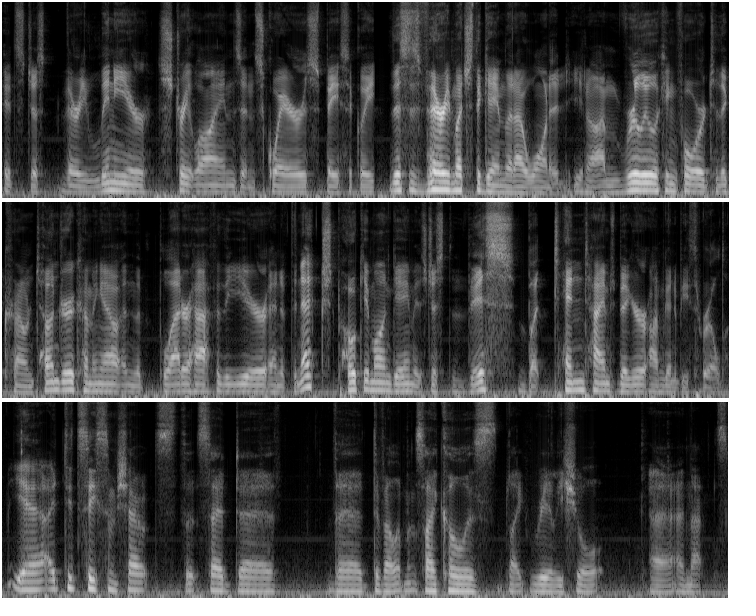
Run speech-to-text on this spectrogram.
it's just very linear, straight lines and squares, basically. This is very much the game that I wanted. You know, I'm really looking forward to the Crown Tundra coming out in the latter half of the year, and if the next Pokemon game is just this, but 10 times bigger, I'm going to be thrilled. Yeah, I did see some shouts that said uh, the development cycle is like really short, uh, and that's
